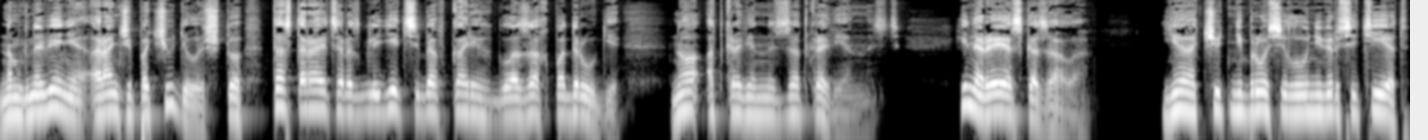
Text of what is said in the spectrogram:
На мгновение Аранче почудилось, что та старается разглядеть себя в карих глазах подруги, но откровенность за откровенность. И Нерея сказала, «Я чуть не бросила университет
